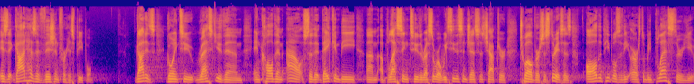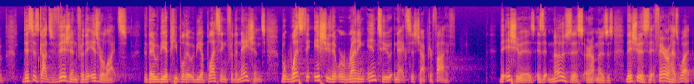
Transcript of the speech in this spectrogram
is that God has a vision for his people. God is going to rescue them and call them out so that they can be um, a blessing to the rest of the world. We see this in Genesis chapter 12, verses 3. It says, All the peoples of the earth will be blessed through you. This is God's vision for the Israelites, that they would be a people that would be a blessing for the nations. But what's the issue that we're running into in Exodus chapter 5? The issue is, is that Moses, or not Moses, the issue is that Pharaoh has what?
